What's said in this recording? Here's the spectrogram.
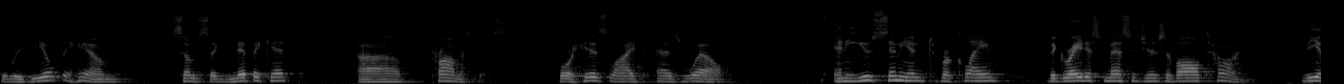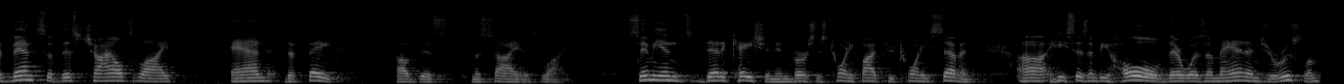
to reveal to him some significant uh, promises for his life as well. And he used Simeon to proclaim the greatest messages of all time the events of this child's life and the fate of this Messiah's life. Simeon's dedication in verses 25 through 27, uh, he says, And behold, there was a man in Jerusalem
